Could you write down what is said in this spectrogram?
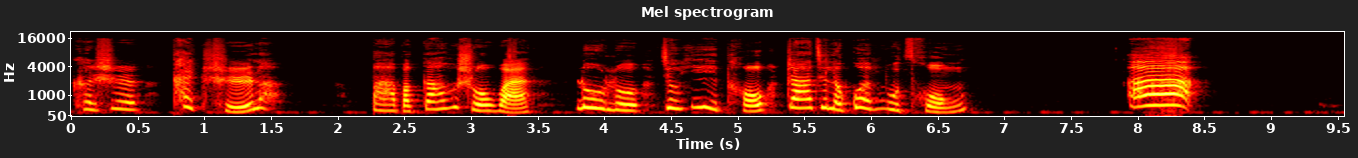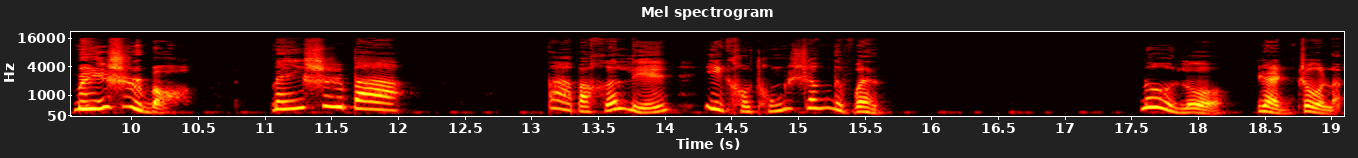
可是太迟了，爸爸刚说完，露露就一头扎进了灌木丛。啊！没事吧？没事吧？爸爸和林异口同声地问。露露忍住了，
